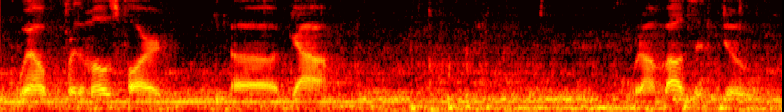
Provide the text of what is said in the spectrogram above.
Well, for the most part, uh, yeah, what I'm about to do,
